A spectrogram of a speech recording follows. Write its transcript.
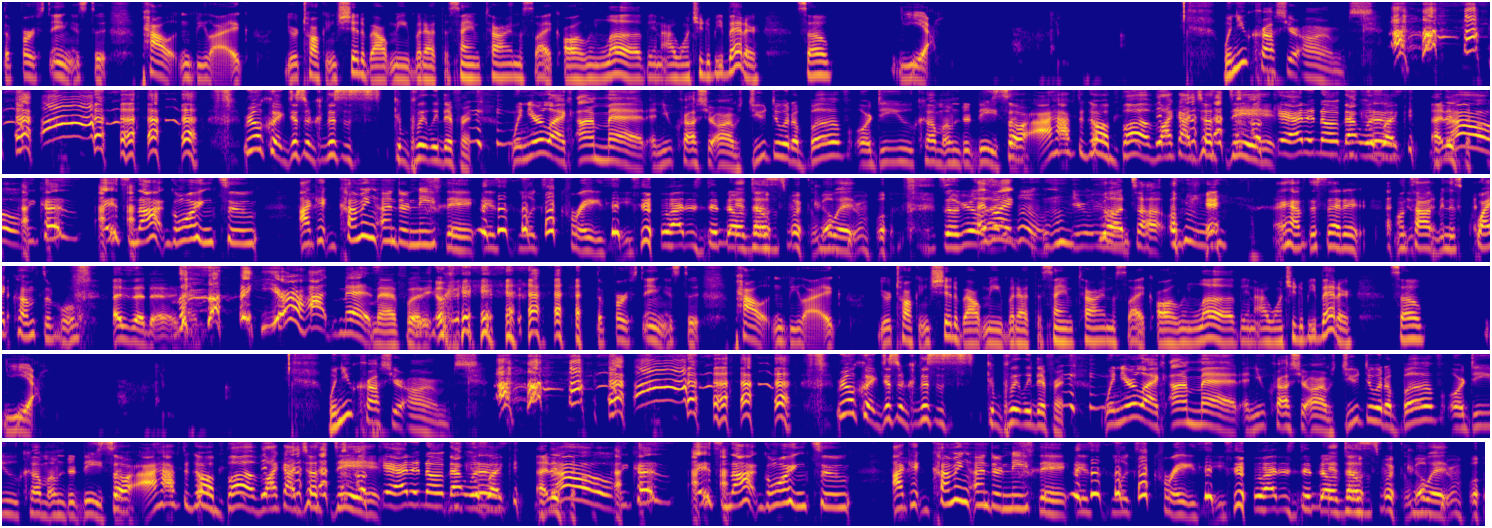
the first thing is to pout and be like, you're talking shit about me, but at the same time, it's like all in love and I want you to be better. So, yeah. When you cross your arms, real quick, just this is completely different. When you're like, I'm mad, and you cross your arms, do you do it above or do you come underneath? So I have to go above, like I just did. okay, I didn't know if that because, was like I didn't no, because it's not going to. I can, coming underneath it is looks crazy. I just didn't know It that just more comfortable. So if you're It's like, like, hmm, mm, you you on top, okay. I have to set it on top, and it's quite comfortable. I just had to ask. You're a hot mess. Mad funny. Okay. The first thing is to pout and be like, you're talking shit about me, but at the same time, it's like all in love and I want you to be better. So, yeah. When you cross your arms, real quick, just this is completely different. When you're like, I'm mad, and you cross your arms, do you do it above or do you come underneath? So I have to go above, like I just did. okay, I didn't know if that was like I didn't. no, because it's not going to. I get coming underneath it. It looks crazy. I just didn't know It if that was more comfortable.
